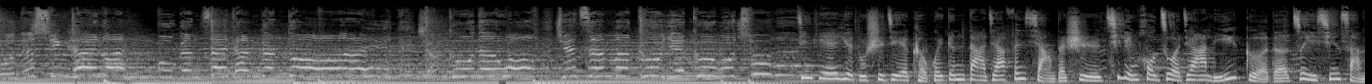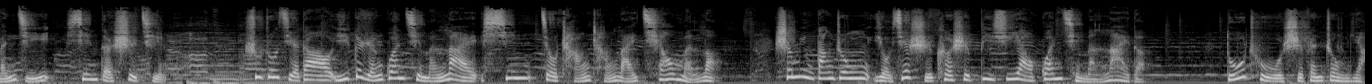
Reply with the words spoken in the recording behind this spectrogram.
我的心太乱，不敢再谈更多爱。想哭的我，却怎么哭也哭不出来。今天阅读世界可会跟大家分享的是七零后作家李葛的最新散文集《新的事情》。书中写到，一个人关起门来，心就常常来敲门了。生命当中有些时刻是必须要关起门来的。独处十分重要，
